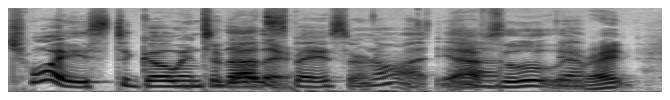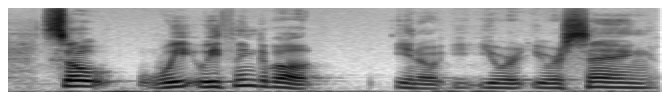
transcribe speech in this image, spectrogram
choice to go into To that there. space or not. Yeah, absolutely yeah. right so we, we think about you know you were you were saying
